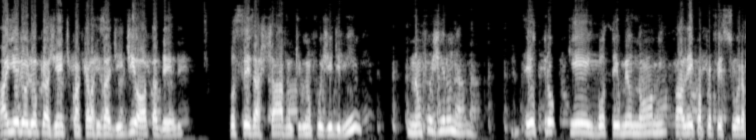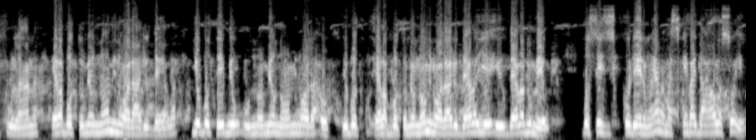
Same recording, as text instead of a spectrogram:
aí ele olhou para a gente com aquela risadinha idiota dele. Vocês achavam que iam fugir de mim? Não fugiram, não. Eu troquei, botei o meu nome, falei com a professora fulana, ela botou meu nome no horário dela e eu botei meu, o meu nome no horário. Eu botei, ela botou meu nome no horário dela e, o dela no meu. Vocês escolheram ela, mas quem vai dar aula sou eu.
